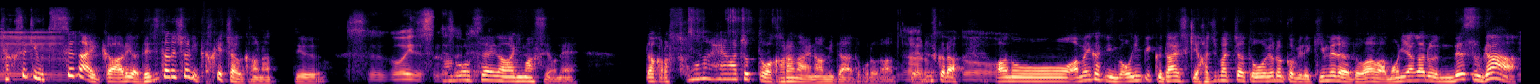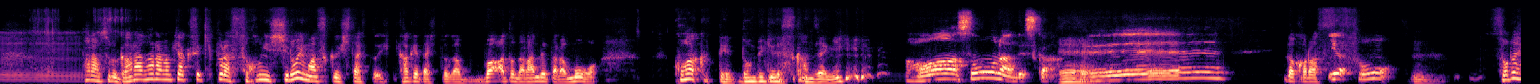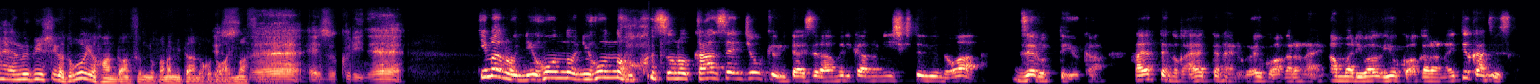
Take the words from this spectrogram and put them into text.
客席映せないか、あるいはデジタル処理かけちゃうかなっていう。すごいですね。可能性がありますよね。だからその辺はちょっとわからないなみたいなところがあって、ですから、あのアメリカ人がオリンピック大好き、始まっちゃうと大喜びで金メダルとわーわー盛り上がるんですが、ただ、そのガラガラの客席プラスそこに白いマスクした人かけた人がバーッと並んでたら、もう怖くてドン引きです、完全に。ああ、そうなんですか。えー、だから、そう、うん、その辺 NBC がどういう判断するのかなみたいなことはありますね。絵作りね。今の日本の日本のその感染状況に対するアメリカの認識というのはゼロっていうか流行ってるのか流行ってないのかよくわからない。あんまりはよくわからないという感じですか？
